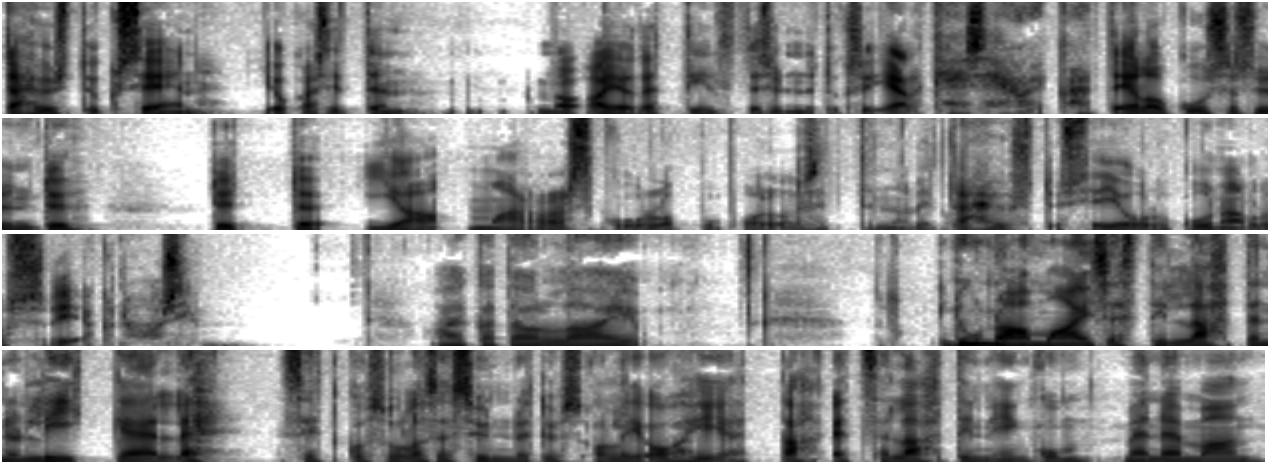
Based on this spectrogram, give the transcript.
tähystykseen, joka sitten no, ajoitettiin sitten synnytyksen jälkeiseen aikaan. Että elokuussa syntyi tyttö ja marraskuun loppupuolella sitten oli tähystys ja joulukuun alussa diagnoosi. Aika tollai junamaisesti lähtenyt liikkeelle, sit kun sulla se synnytys oli ohi, että, että se lähti niin kuin menemään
